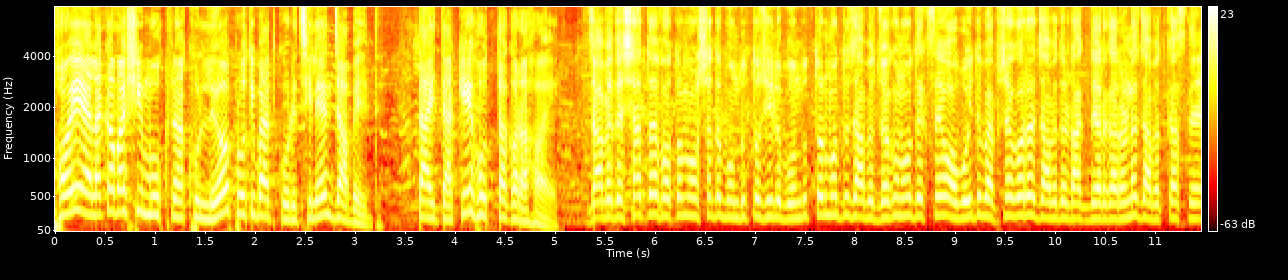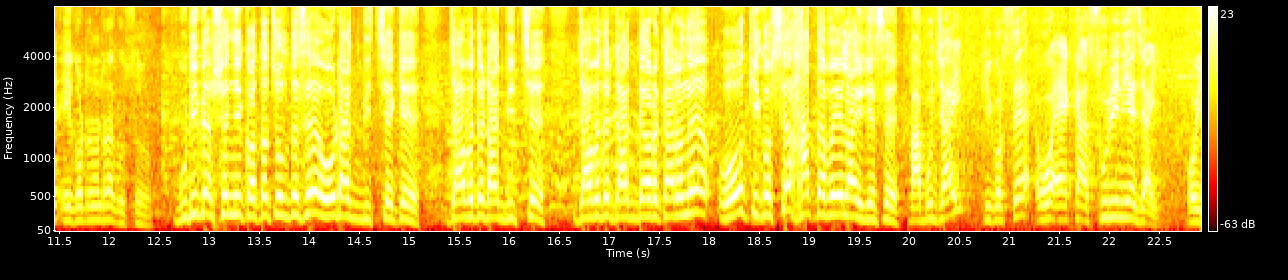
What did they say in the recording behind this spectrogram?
ভয়ে এলাকাবাসী মুখ না খুললেও প্রতিবাদ করেছিলেন জাবেদ। তাই তাকে হত্যা করা হয়। জাবেদের সাথে প্রথমে ওর সাথে বন্ধুত্ব ছিল। বন্ধুত্বর মধ্যে জাবেদ যখন ও দেখছে অবৈধ ব্যবসা করে জাবেদের ডাক দেওয়ার কারণে জাবেদ কাছে এই ঘটনাটা ঘটছে গুড়ি ব্যবসা নিয়ে কথা চলতেছে ও ডাক দিচ্ছে কে? জাবেদে ডাক দিচ্ছে। জাবেদে ডাক দেওয়ার কারণে ও কি করছে? হাতে বয়ে লাগে গেছে। বাবু যাই কি করছে? ও একা ছুরি নিয়ে যায়। ওই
